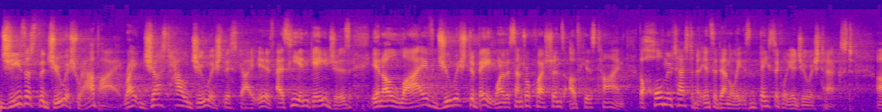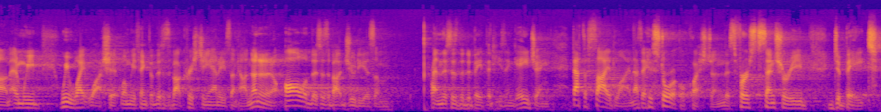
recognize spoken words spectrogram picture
Jesus, the Jewish rabbi, right? Just how Jewish this guy is as he engages in a live Jewish debate, one of the central questions of his time. The whole New Testament, incidentally, is basically a Jewish text. Um, and we, we whitewash it when we think that this is about Christianity somehow. No, no, no, no. All of this is about Judaism. And this is the debate that he's engaging. That's a sideline. That's a historical question, this first century debate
